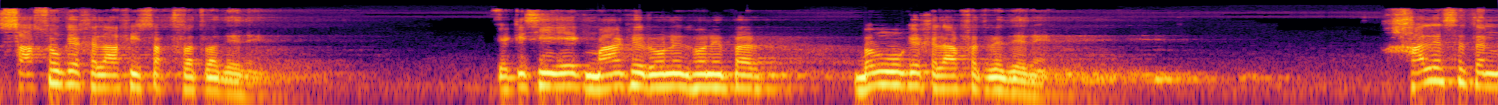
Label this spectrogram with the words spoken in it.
ساسوں کے خلاف ہی سخت فتویٰ دے دیں۔ یا کسی ایک ماں کے رونے دھونے پر بہوؤں کے خلاف فتوے دے دیں۔ خالصتاً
